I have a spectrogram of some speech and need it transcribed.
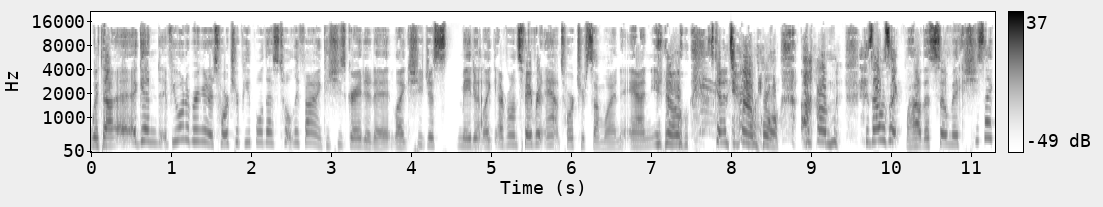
without again, if you want to bring her to torture people, that's totally fine because she's great at it. Like she just made Yeah. it like everyone's favorite aunt tortured someone, and you know it's kind of terrible. Um, because I was like, wow, that's so make. She's like,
